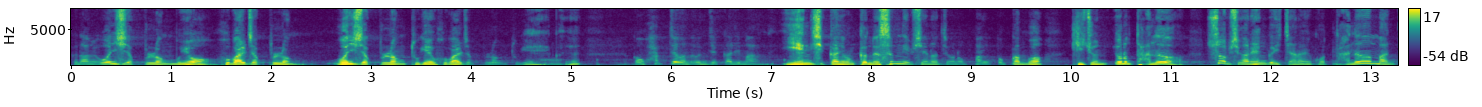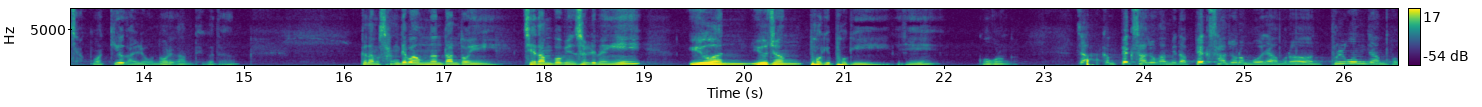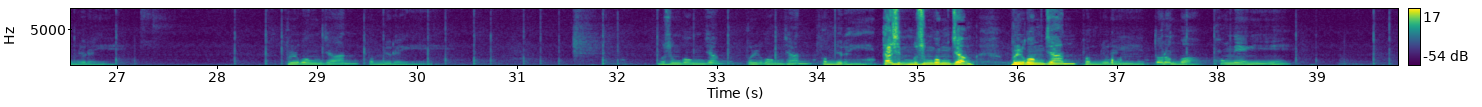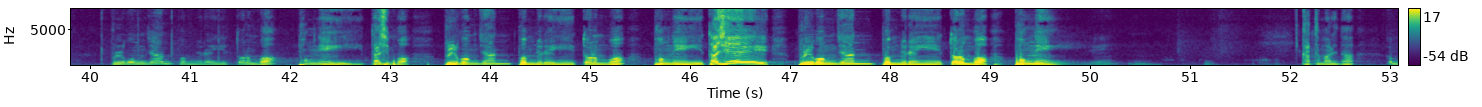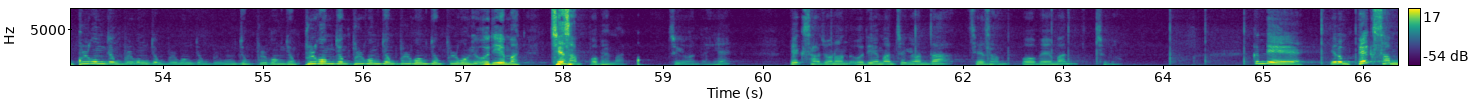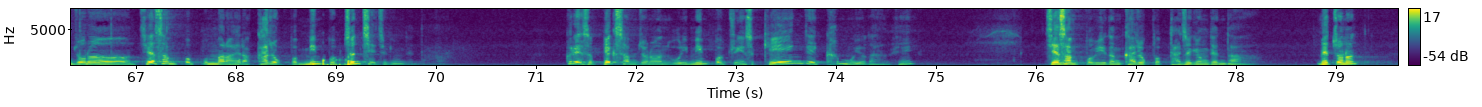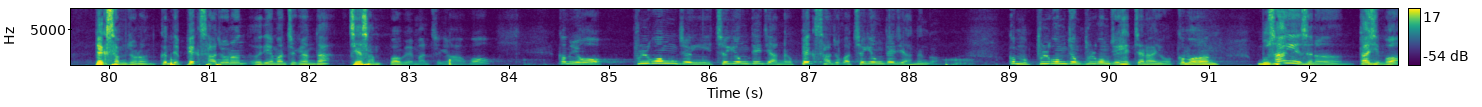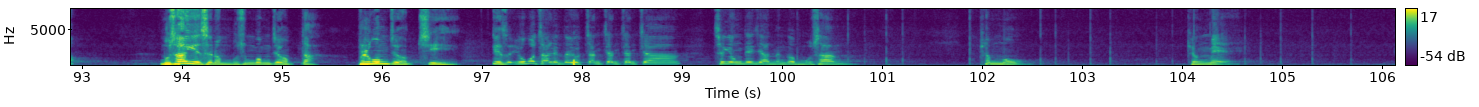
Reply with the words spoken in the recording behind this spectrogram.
그 다음에 원시적 불능 무효 후발적 불능. 원시적 불능 두개 후발적 불능 두개. 그럼 확정은 언제까지만? 이행시까지만. 근데 승립시에는 저는 방법과 뭐 기준 이런 단어 수업 시간에 한 거 있잖아요. 그 단어만 자꾸만 기억하려고 노력하면 되거든. 그 다음 상대방 없는 단도이 재단법인 설립행위 유언 유정 포기 포기 그지 그런 거 자, 그럼 104조 갑니다. 104조는 뭐냐면은 불공정한 법률행위. 불공정한 법률행위. 무슨 공정? 불공정한 법률행위. 다시 무슨 공정? 불공정한 법률행위 또는 뭐 폭행위. 불공정한 법률행위 또는 뭐 폭행위. 다시 뭐 불공정한 법률행위 또는 뭐 폭행위. 다시 불공정한 법률행위 또는 뭐 폭행위. 같은 말이다. 그럼 불공정, 불공정, 불공정, 불공정, 불공정, 불공정, 불공정, 불공정, 불공정 어디에만 제3법에만 적용한다. 예? 104조는 어디에만 적용한다? 제3법에만 적용. 근데 여러분 103조는 제3법뿐만 아니라 가족법, 민법 전체에 적용된다. 그래서 103조는 우리 민법 중에서 굉장히 큰 무효다. 예? 제3법이든 가족법 다 적용된다. 몇 조는? 103조는. 근데 104조는 어디에만 적용한다? 제3법에만 적용하고 그럼 요 불공정이 적용되지 않는 거 104조가 적용되지 않는 거 그러면 불공정 불공정 했잖아요. 그러면 무상에서는 다시 뭐? 무상에서는 무슨 공정 없다? 불공정 없지. 그래서 요거 잘 낸다. 요 짱짱짱짱 적용되지 않는 거 무상 편무 경매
